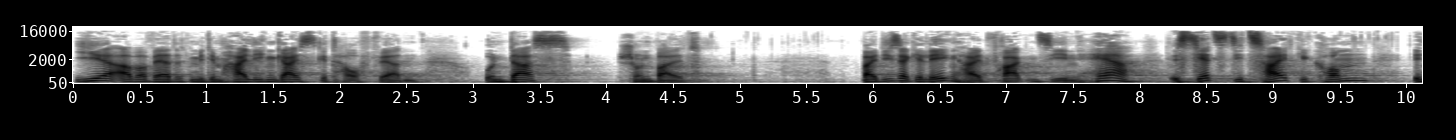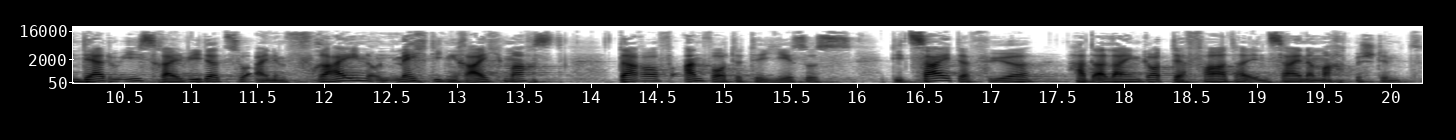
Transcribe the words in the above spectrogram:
ihr aber werdet mit dem Heiligen Geist getauft werden. Und das schon bald. Bei dieser Gelegenheit fragten sie ihn, Herr, ist jetzt die Zeit gekommen, in der du Israel wieder zu einem freien und mächtigen Reich machst? Darauf antwortete Jesus, die Zeit dafür hat allein Gott der Vater in seiner Macht bestimmt.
